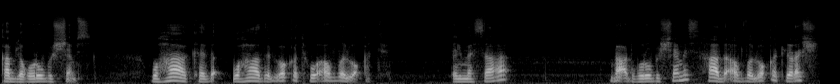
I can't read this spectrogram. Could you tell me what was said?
قبل غروب الشمس. وهكذا وهذا الوقت هو أفضل وقت. المساء بعد غروب الشمس هذا أفضل وقت لرش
